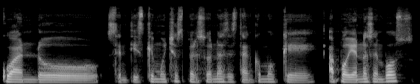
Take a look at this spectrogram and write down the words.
cuando sentís que muchas personas están como que apoyándose en vos.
